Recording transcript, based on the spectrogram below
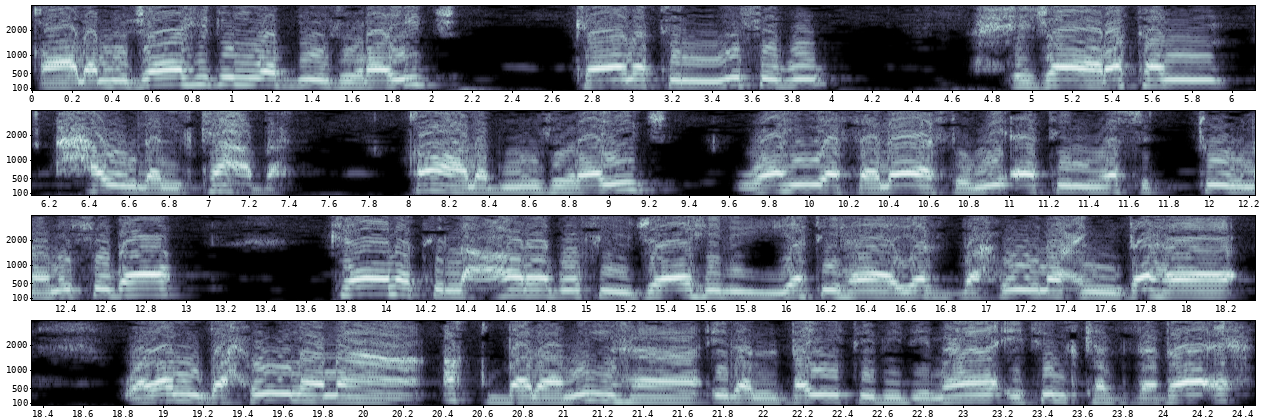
قال مجاهد وابن جريج كانت النصب حجارة حول الكعبة قال ابن جريج وهي ثلاثمائة وستون نصبا كانت العرب في جاهليتها يذبحون عندها ويمدحون ما أقبل منها إلى البيت بدماء تلك الذبائح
